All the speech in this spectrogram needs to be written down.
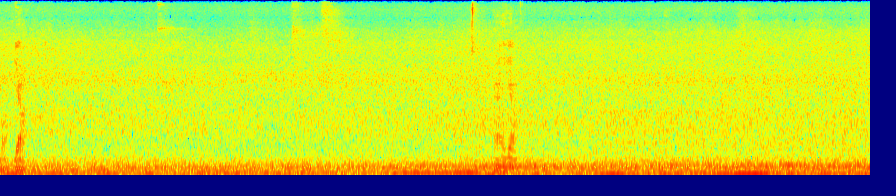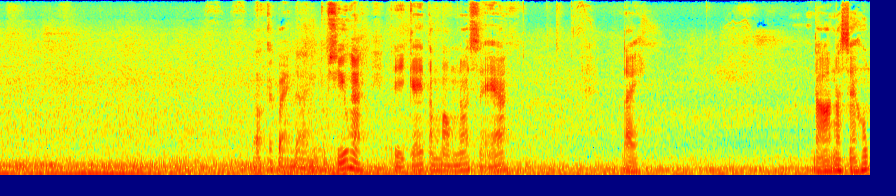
Một giọt. Hai giọt. Đó các bạn đợi một chút xíu ha. Thì cái tăm bông nó sẽ đây. Đó, nó sẽ hút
